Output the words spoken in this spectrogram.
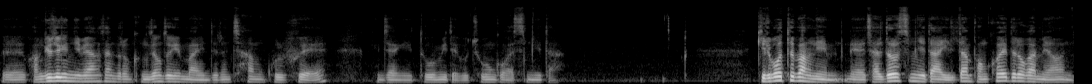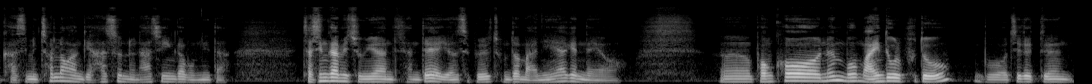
그 광교적인님의 항상 그런 긍정적인 마인드는 참 골프에 굉장히 도움이 되고 좋은 것 같습니다. 길버트방님, 네, 잘 들었습니다. 일단 벙커에 들어가면 가슴이 철렁한 게 하수는 하수인가 봅니다. 자신감이 중요한 듯한데 연습을 좀 더 많이 해야겠네요. 어, 벙커는 뭐 마인드 골프도 뭐 어찌됐든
